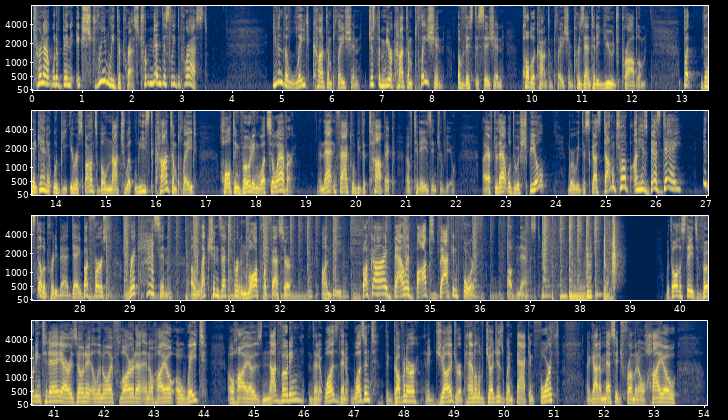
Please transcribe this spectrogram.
Turnout would have been extremely depressed, tremendously depressed. Even the late contemplation, just the mere contemplation of this decision, public contemplation, presented a huge problem. But then again, it would be irresponsible not to at least contemplate halting voting whatsoever. And that, in fact, will be the topic of today's interview. Uh, after that, we'll do a spiel where we discuss Donald Trump on his best day. It's still a pretty bad day. But first, Rick Hasen, elections expert and law professor, on the Buckeye ballot box back and forth. Up next. With all the states voting today, Arizona, Illinois, Florida, and Ohio await Ohio's not voting, then it was, then it wasn't. The governor and a judge or a panel of judges went back and forth. I got a message from an Ohio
